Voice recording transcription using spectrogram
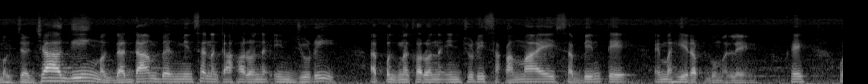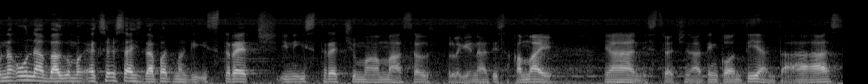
magja-jogging, magda-dumbbell, minsan nagkakaroon ng injury. At pag nagkaroon ng injury sa kamay, sa binti, ay mahirap gumaling. Okay? Unang-una, bago mag-exercise, dapat mag stretch Ini-stretch yung mga muscles. Palagay natin sa kamay. Yan, stretch natin konti yan. Taas.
